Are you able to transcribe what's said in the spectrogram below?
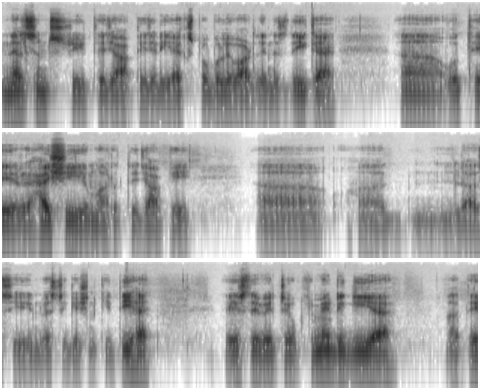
ਨੈਲਸਨ ਸਟਰੀਟ ਤੇ ਜਾ ਕੇ ਜਿਹੜੀ ਐਕਸਪੋ ਬੁਲੇਵਾਰਡ ਦੇ ਨਜ਼ਦੀਕ ਹੈ ਉੱਥੇ ਰਿਹਾਇਸ਼ੀ ਇਮਾਰਤ ਤੇ ਜਾ ਕੇ ਜਿਹੜਾ ਅਸੀਂ ਇਨਵੈਸਟੀਗੇਸ਼ਨ ਕੀਤੀ ਹੈ। ਇਸ ਦੇ ਵਿੱਚ ਉਹ ਕਿਵੇਂ ਡਿੱਗੀ ਹੈ ਅਤੇ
